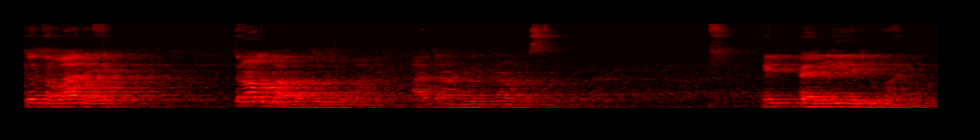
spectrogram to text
તો તમારે ત્રણ બાબતો જોવાની. આ ત્રણની ત્રણ વસ્તુ જોવાની. એક પહેલી એ જોવાની.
